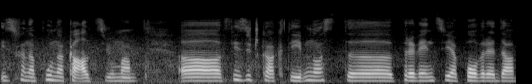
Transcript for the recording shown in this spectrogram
ishrana puna kalcijuma, fizička aktivnost, prevencija povreda,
